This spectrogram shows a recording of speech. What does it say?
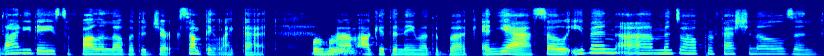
90 days to fall in love with a jerk, something like that. Mm-hmm. Um, I'll get the name of the book. And yeah, so even uh, mental health professionals and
